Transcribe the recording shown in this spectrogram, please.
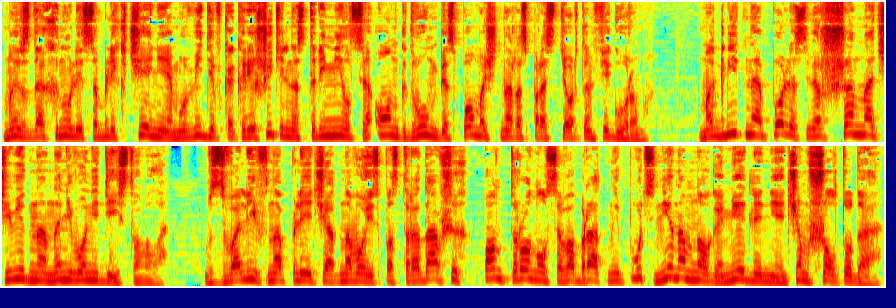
Мы вздохнули с облегчением, увидев, как решительно стремился он к двум беспомощно распростертым фигурам. Магнитное поле совершенно очевидно на него не действовало. Взвалив на плечи одного из пострадавших, он тронулся в обратный путь не намного медленнее, чем шел туда.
